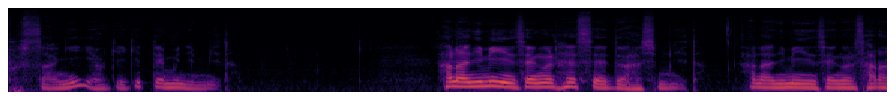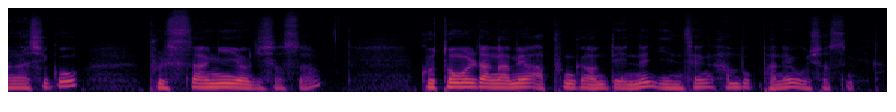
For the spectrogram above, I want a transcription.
불쌍히 여기기 때문입니다. 하나님이 인생을 헤세드 하십니다. 하나님이 인생을 사랑하시고 불쌍히 여기셔서 고통을 당하며 아픈 가운데 있는 인생 한복판에 오셨습니다.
